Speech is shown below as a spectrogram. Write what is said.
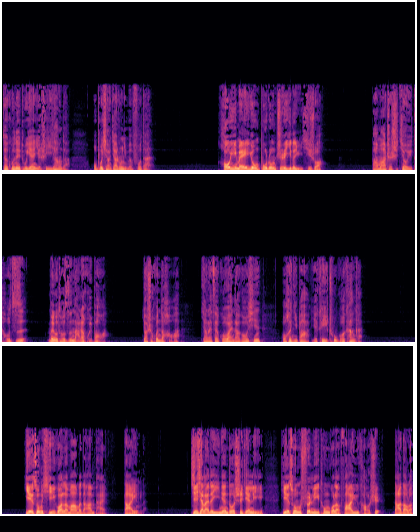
在国内读研也是一样的，我不想加重你们负担。侯一梅用不容置疑的语气说：“爸妈，这是教育投资，没有投资哪来回报啊？要是混得好啊，将来在国外拿高薪，我和你爸也可以出国看看。”叶松习惯了妈妈的安排，答应了。接下来的一年多时间里。叶聪顺利通过了法语考试，拿到了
